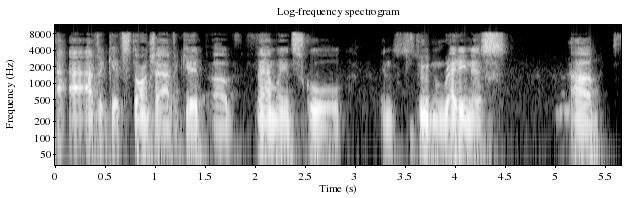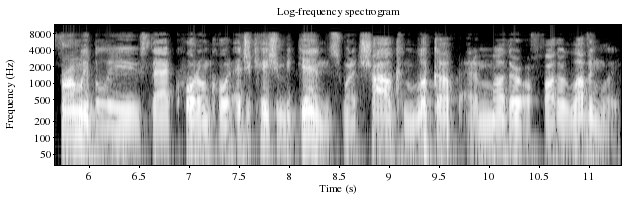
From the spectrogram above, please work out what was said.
advocate, staunch advocate of family and school and student readiness, uh, firmly believes that, quote unquote, education begins when a child can look up at a mother or father lovingly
